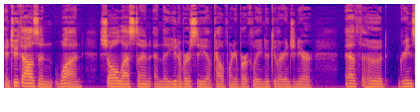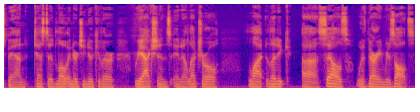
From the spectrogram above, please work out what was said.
In 2001, Shaul Lesin and the University of California, Berkeley nuclear engineer Ehud Greenspan tested low energy nuclear reactions in electrolytic uh, cells with varying results.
